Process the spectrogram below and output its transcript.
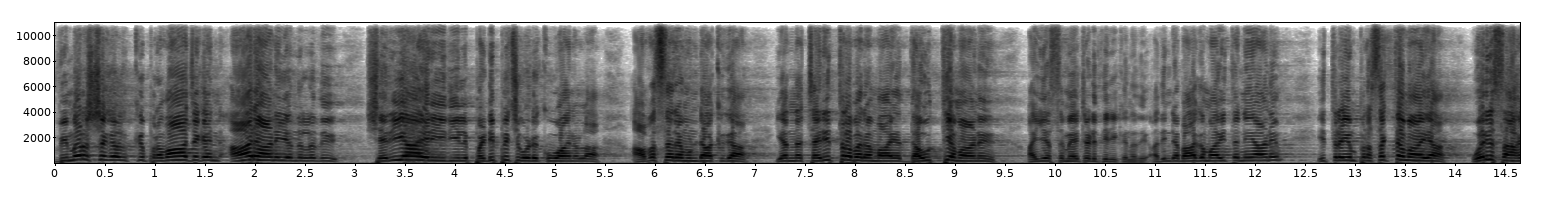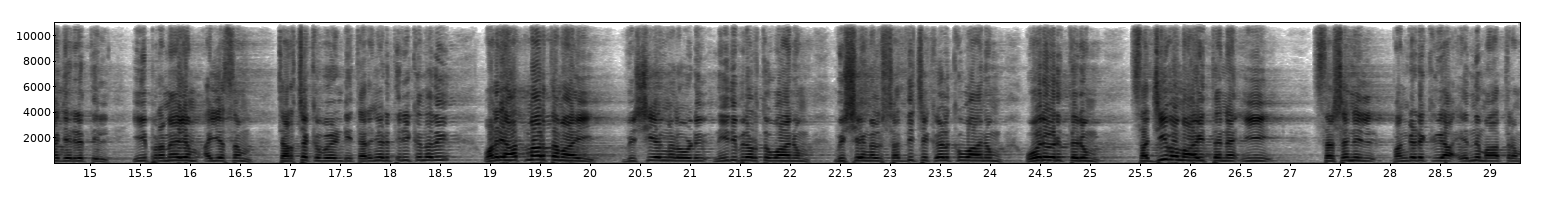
വിമർശകർക്ക് പ്രവാചകൻ ആരാണ് എന്നുള്ളത് ശരിയായ രീതിയിൽ പഠിപ്പിച്ചു കൊടുക്കുവാനുള്ള അവസരമുണ്ടാക്കുക എന്ന ചരിത്രപരമായ ദൗത്യമാണ് ഐ എസ് എം ഏറ്റെടുത്തിരിക്കുന്നത്. അതിന്റെ ഭാഗമായി തന്നെയാണ് ഇത്രയും പ്രസക്തമായ ഒരു സാഹചര്യത്തിൽ ഈ പ്രമേയം ഐ എസ് എം ചർച്ചയ്ക്ക് വേണ്ടി തെരഞ്ഞെടുത്തിരിക്കുന്നത്. വളരെ ആത്മാർത്ഥമായി വിഷയങ്ങളോട് നീതി പുലർത്തുവാനും വിഷയങ്ങൾ ശ്രദ്ധിച്ച് കേൾക്കുവാനും ഓരോരുത്തരും സജീവമായി തന്നെ ഈ സെഷനിൽ പങ്കെടുക്കുക എന്ന് മാത്രം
